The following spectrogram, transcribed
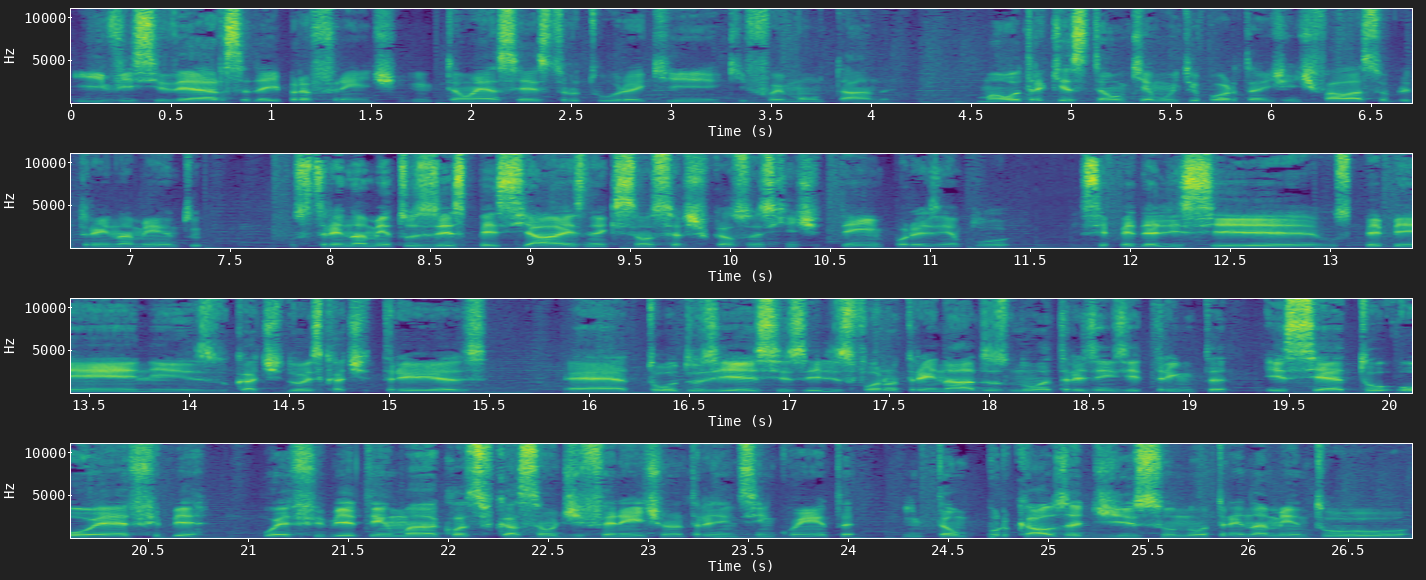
e vice-versa daí para frente. Então, essa é a estrutura que, que foi montada. Uma outra questão que é muito importante a gente falar sobre o treinamento, os treinamentos especiais, né, que são as certificações que a gente tem, por exemplo, CPDLC, os PBNs, o CAT2, CAT3, é, todos esses eles foram treinados no A330, exceto o EFB. O FB tem uma classificação diferente na 350. Então, por causa disso, no treinamento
